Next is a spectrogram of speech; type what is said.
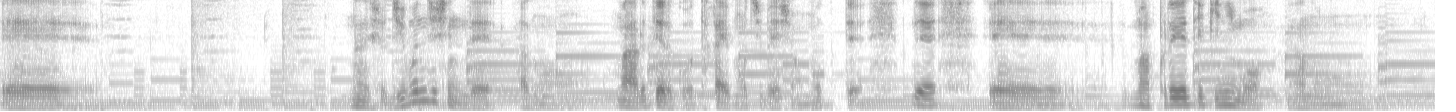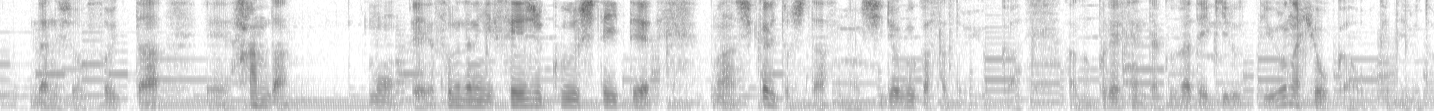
えー、でしょう自分自身であの、まあ、ある程度こう高いモチベーションを持ってで、えーまあ、プレー的にもあのなでしょうそういった、えー、判断も、えー、それなりに成熟していて、まあ、しっかりとしたその資料深さというかあのプレー選択ができるっていうような評価を受けていると、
